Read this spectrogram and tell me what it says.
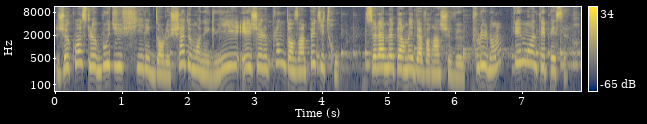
Je coince le bout du fil dans le chat de mon aiguille et je le plante dans un petit trou. Cela me permet d'avoir un cheveu plus long et moins d'épaisseur.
